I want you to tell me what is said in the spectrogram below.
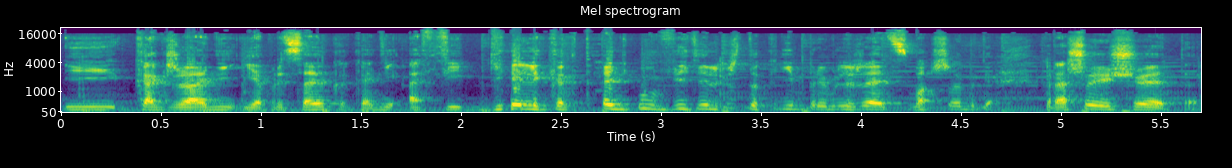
И как же они, я представляю, как они офигели, когда они увидели, что к ним приближается машина. Хорошо еще это,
